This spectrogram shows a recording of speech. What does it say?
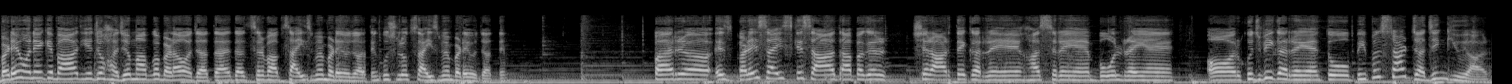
बड़े होने के बाद ये जो हजम आपका बड़ा हो जाता है सिर्फ़ आप साइज़ में बड़े हो जाते हैं, कुछ लोग साइज़ में बड़े हो जाते हैं। पर इस बड़े साइज़ के साथ आप अगर शरारते कर रहे हैं हंस रहे हैं बोल रहे हैं और कुछ भी कर रहे हैं तो पीपल स्टार्ट जजिंग यू यार।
